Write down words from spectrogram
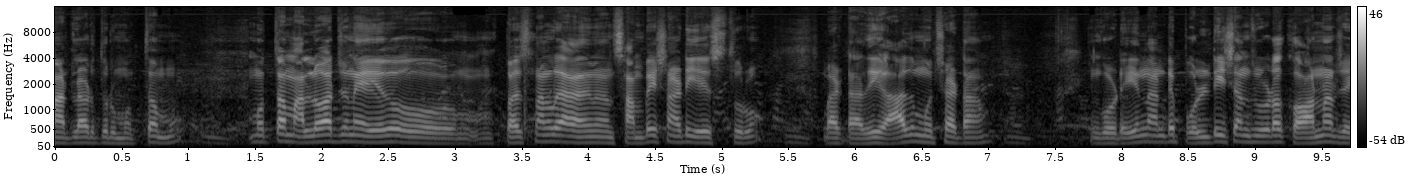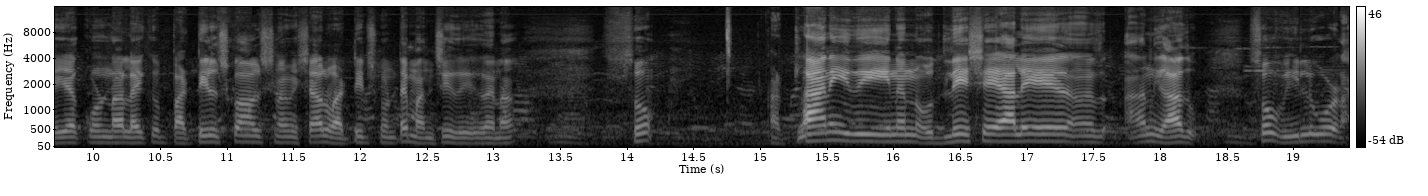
మాట్లాడుతురు మొత్తము మొత్తం అల్లు అర్జునే ఏదో పర్సనల్గా చంపేసినట్టు చేస్తురు బట్ అది కాదు ముచ్చట. ఇంకోటి ఏంటంటే పొలిటీషియన్స్ కూడా కార్నర్ చేయకుండా లైక్ పట్టించుకోవాల్సిన విషయాలు పట్టించుకుంటే మంచిది ఏదైనా. సో అట్లా అని ఇది నన్ను వదిలేసేయాలి అని కాదు. సో వీళ్ళు కూడా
